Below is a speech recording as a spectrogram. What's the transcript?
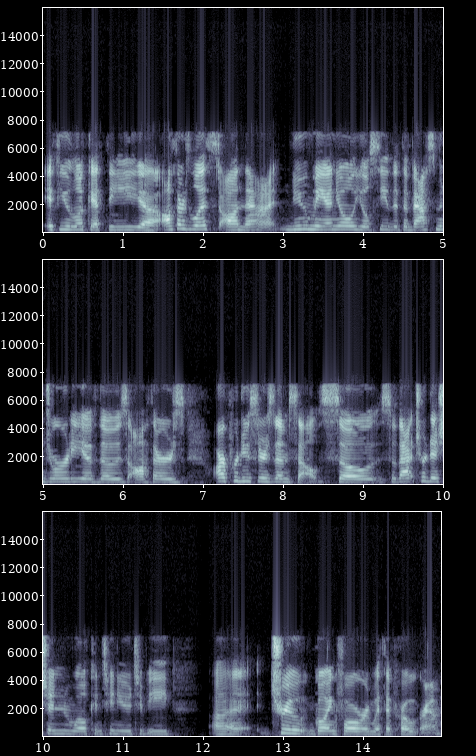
If you look at the uh, authors list on that new manual, you'll see that the vast majority of those authors are producers themselves. So, so that tradition will continue to be uh, true going forward with the program.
